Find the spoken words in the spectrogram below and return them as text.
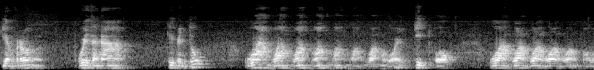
เกี่ยมพร้อมเวทนาที่เป็นทุกข์ว่างว่างว่างว่างว่างว่างว่างไว้จิตออกว่างว่างว่างว่างว่างภาว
